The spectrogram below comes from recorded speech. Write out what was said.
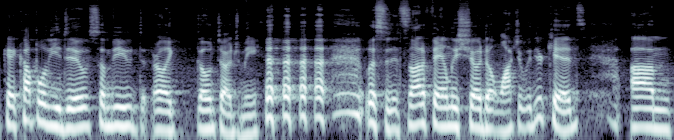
Okay, a couple of you do. Some of you are like, don't judge me. Listen, it's not a family show. Don't watch it with your kids. Um,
